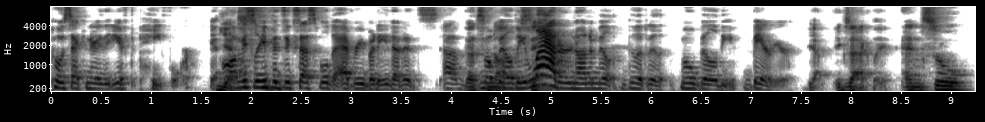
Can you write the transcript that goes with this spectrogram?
post secondary that you have to pay for. Yes. Obviously, if it's accessible to everybody, that it's a That's mobility same. ladder, not a mobility barrier. Yeah, exactly. And so,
